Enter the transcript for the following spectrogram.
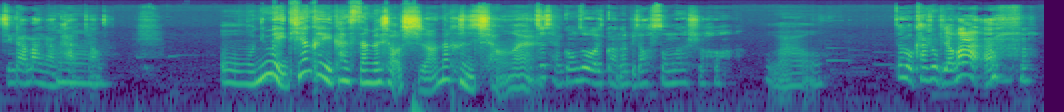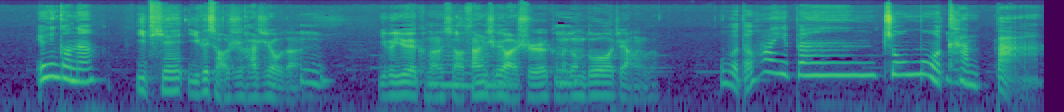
紧赶慢赶看这样子。哦，你每天可以看三个小时啊，那很长哎。之前工作管的比较松的时候，哇哦！但是我看书比较慢。Uniqlo 呢？一天一个小时还是有的，嗯，一个月可能小三十个小时，可能更多这样子。我的话一般周末看吧，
